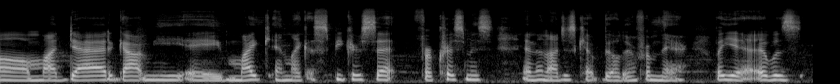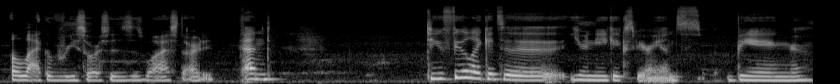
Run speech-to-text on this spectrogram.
Um, my dad got me a mic and like a speaker set for Christmas, and then I just kept building from there. But yeah, it was a lack of resources is why I started. And do you feel like it's a unique experience being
